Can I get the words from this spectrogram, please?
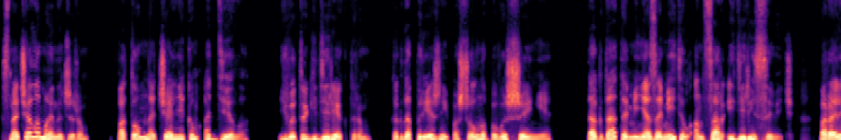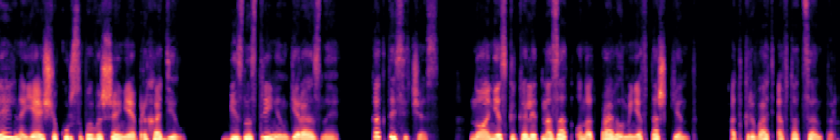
Сначала менеджером, потом начальником отдела и в итоге директором, когда прежний пошел на повышение. Тогда-то меня заметил Ансар Идирисович, Параллельно я еще курсы повышения проходил. Бизнес-тренинги разные. Как ты сейчас. Ну а несколько лет назад он отправил меня в Ташкент. Открывать автоцентр.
